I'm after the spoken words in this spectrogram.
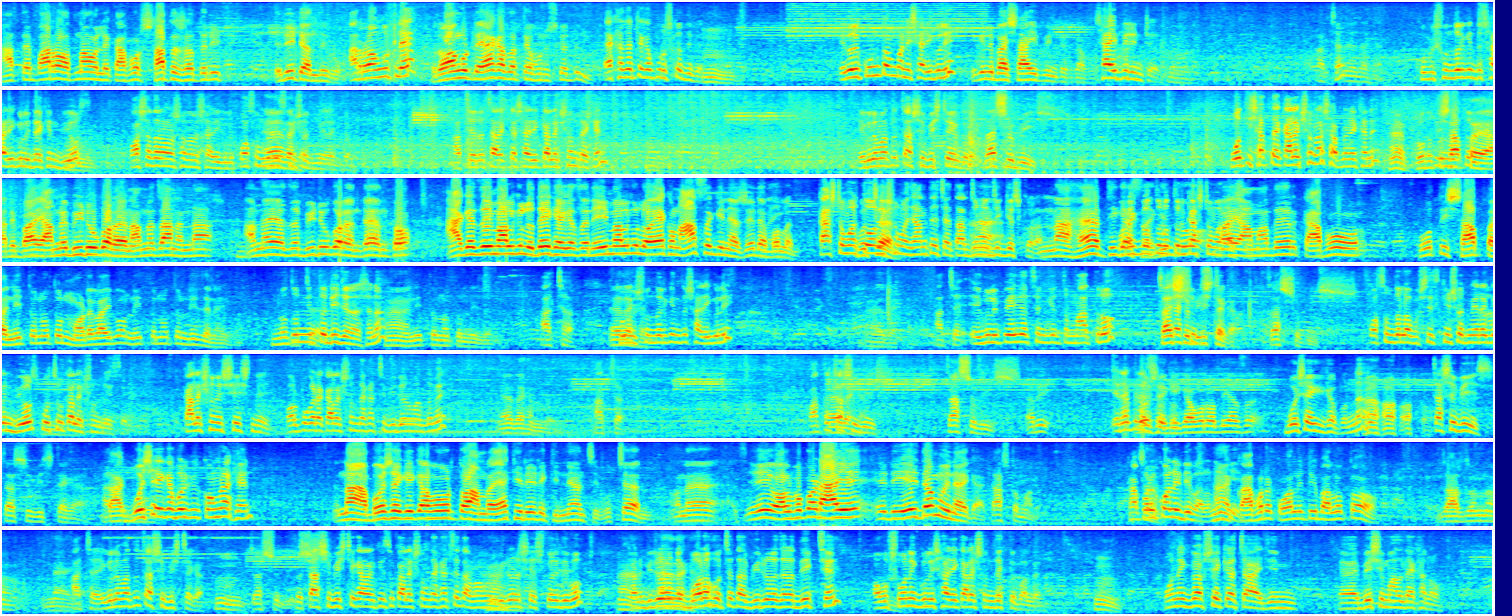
হাতে বারো হাত না হলে কাপড় সাথে সাথে রিটার্ন দিব। আর রং উঠলে? রং উঠলে এক হাজার টাকা পুরস্কার দিব এক হাজার টাকা পুরস্কার দিবেন। এগুলি কোন কোম্পানি শাড়িগুলি? এগুলি ভাই শাহি প্রিন্টের কাপড়। শাড়ি প্রিন্টের আচ্ছা। দেখেন। খুবই সুন্দর কিন্তু শাড়িগুলি দেখেন ভিউয়ার্স অসাধারণ অসাধারণ শাড়িগুলি। পছন্দ হ্যাঁ, হলে স্ক্রিনশট নিয়ে রাখবেন। আচ্ছা এটা হচ্ছে আরেকটা শাড়ি কালেকশন দেখেন। এগুলো মাত্র চারশো বিশ টাকা করে। চারশো বিশ। প্রতি সপ্তাহে কালেকশন আসে আপনার এখানে? হ্যাঁ প্রতি সপ্তাহে। আরে ভাই আপনি ভিডিও করেন আপনি জানেন না। আপনি যে ভিডিও করেন দেন তো। আগে যেই মালগুলো দেখে গেছেন এই মালগুলো এখন আছে কিনা সেটা বলেন। কাস্টমার তো অনেক সময় জানতে চায় তার জন্য হ্যাঁ। জিজ্ঞেস করা। না হ্যাঁ ঠিক আছে। নতুন নতুন customer ভাই আমাদের কাপড় প্রতি সপ্তাহে নিত্য নতুন মডেল আইব নিত্য নতুন ডিজাইন আইব। নতুন নিত্য ডিজাইন আসে না? হ্যাঁ নিত্য নতুন ডিজাইন আচ্ছা দেখেন। সুন্দর কিন্তু শাড়িগুলি। আচ্ছা এগুলি পেয়ে যাচ্ছেন কিন্তু মাত্র চারশো বিশ টাকা। চারশো বিশ। পছন্দ হলে অবশ্যই স্ক্রিনশট নিয়ে রাখবেন। ভিউয়ার্স প্রচুর কালেকশন রয়েছে। কালেকশনের শেষ নেই। অল্প করে কালেকশন দেখাচ্ছি ভিডিওর মাধ্যমে। হ্যাঁ দেখেন ভাই। আচ্ছা। মাত্র চারশো বিশ। চারশো বিশ। আরে এটা বৈশাখী কাপড় দিয়ে আছে। বৈশাখী কাপড় না? চারশো বিশ। চারশো বিশ টাকা। বৈশাখী কাপড় কি কম রাখেন? না বৈশাখী কাপড় তো আমরা একই রেটে কিনে আনছি বুঝছেন? মানে এই অল্প কটা আয়ে এটি এই দামই নাই কাস্টমার কাপড়ের কোয়ালিটি ভালো হ্যাঁ কাপড়ের কোয়ালিটি ভালো তো যার জন্য নেয় আচ্ছা এগুলো মাত্র চারশো বিশ টাকা। হুম চারশো তো বিশ চারশো বিশ টাকা আর কিছু কালেকশন দেখাচ্ছে তারপর আমরা ভিডিওটা শেষ করে দিব। হ্যাঁ, কারণ ভিডিওটা হ্যাঁ, অনেক বড় হচ্ছে তার ভিডিওটা যারা দেখছেন অবশ্যই অনেকগুলি শাড়ি কালেকশন দেখতে পারলেন। অনেক ব্যবসায়িকরা চায় যে বেশি মাল দেখানো।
